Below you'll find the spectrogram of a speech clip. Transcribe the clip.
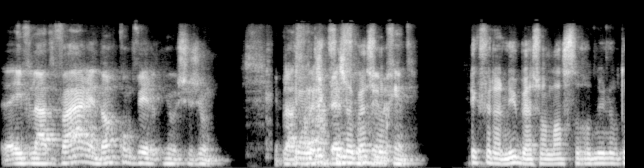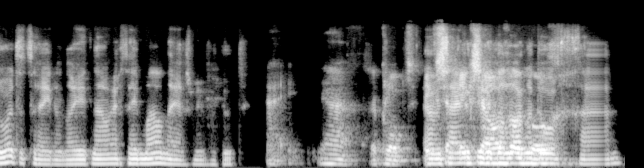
even laten varen en dan komt weer het nieuwe seizoen. In plaats van Ja, dat je ik best vind dat goed best wel- begint. Ik vind dat nu best wel lastig om nu nog door te trainen, omdat je het nou echt helemaal nergens meer voor doet. Ja, ja, dat klopt. En we Ik- zijn ik natuurlijk zelf al langer doorgegaan.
